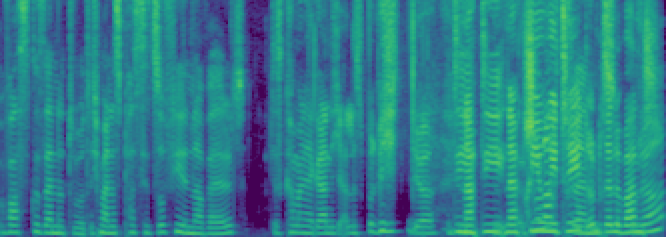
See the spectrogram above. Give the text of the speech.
was gesendet wird? Ich meine, es passiert so viel in der Welt. Das kann man ja gar nicht alles berichten, ja. Die, Nach- die nach Priorität und Trend, Relevanz. Oder?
